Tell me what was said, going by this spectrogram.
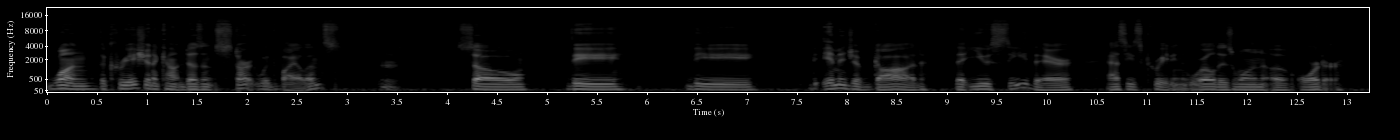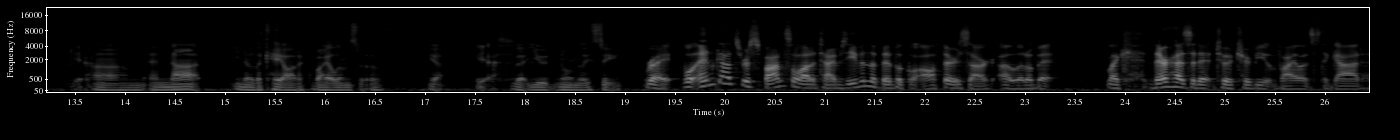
one, the creation account doesn't start with violence, Mm. so the the the image of God that you see there as He's creating the world is one of order, Yeah. um, and not you know the chaotic violence of yeah yes. that you normally see. Right. Well, and God's response a lot of times, even the biblical authors are a little bit like they're hesitant to attribute violence to God.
